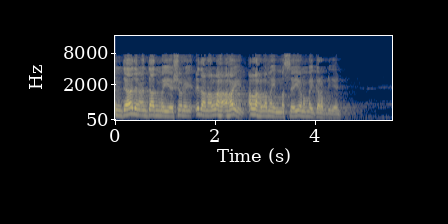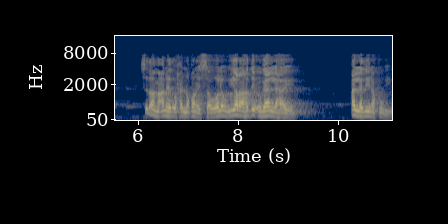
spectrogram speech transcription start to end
andaadan andaad ma yeesheenoo cidaan allah ahayn allah lamay maseeyanoo may garab dhigeen sidaa macnaheedu waxay noqonaysaa walow yaraa hadday ogaan lahaayeen aladiina kuwii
